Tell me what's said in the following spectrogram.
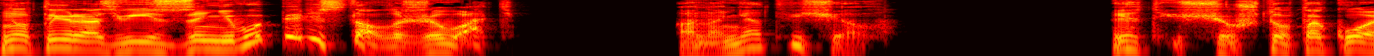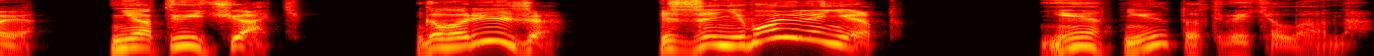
«Но ты разве из-за него перестала жевать?» Она не отвечала. «Это еще что такое? Не отвечать! Говори же, из-за него или нет?» «Нет, нет», — ответила она.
